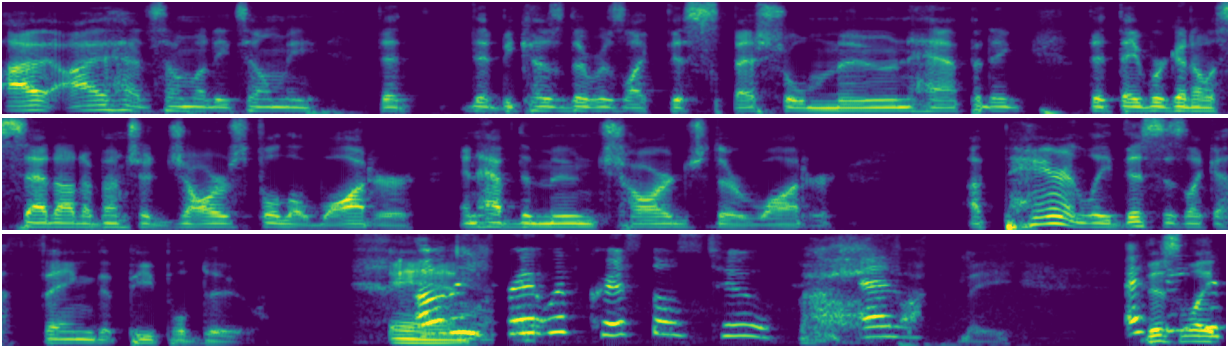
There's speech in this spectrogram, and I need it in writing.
I I had somebody tell me that that because there was like this special moon happening that they were going to set out a bunch of jars full of water and have the moon charge their water. Apparently, this is like a thing that people do. oh, they do it with crystals too. oh, and fuck me. I this lady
